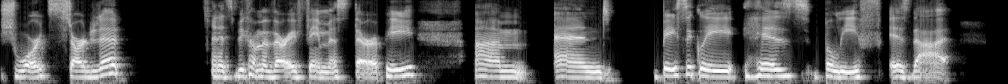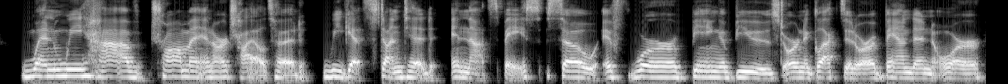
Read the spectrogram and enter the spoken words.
schwartz started it and it's become a very famous therapy. Um, and basically his belief is that when we have trauma in our childhood, we get stunted in that space. So if we're being abused or neglected or abandoned or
